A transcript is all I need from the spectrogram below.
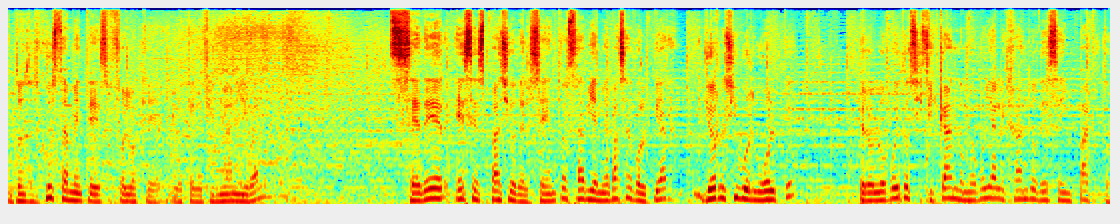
Entonces justamente eso fue lo que, lo que definió Aníbal. Ceder ese espacio del centro, está bien, me vas a golpear, yo recibo el golpe, pero lo voy dosificando, me voy alejando de ese impacto.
